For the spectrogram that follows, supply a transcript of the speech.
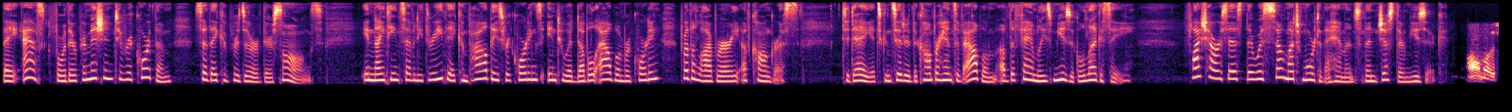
They asked for their permission to record them so they could preserve their songs. In 1973, they compiled these recordings into a double album recording for the Library of Congress. Today, it's considered the comprehensive album of the family's musical legacy. Fleischhauer says there was so much more to the Hammons than just their music. Almost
